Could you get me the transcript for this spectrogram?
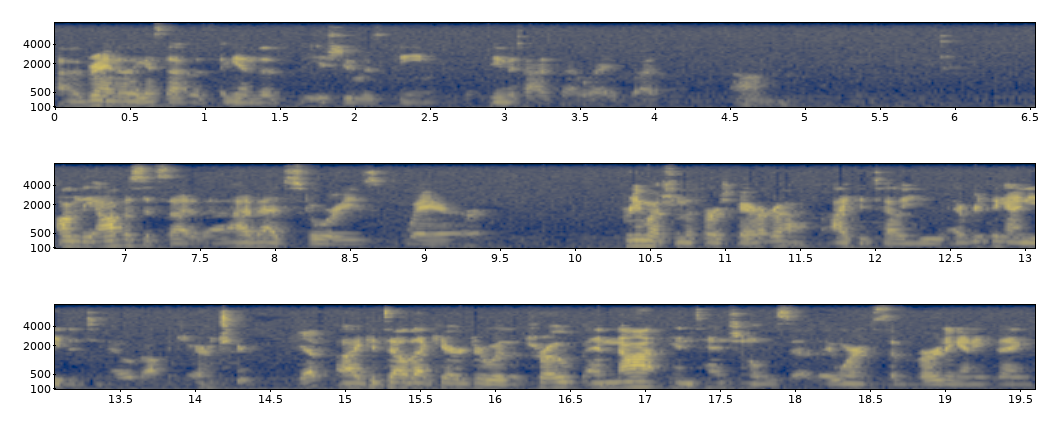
Uh, granted, I guess that was again the, the issue was themed thematized that way, but um, on the opposite side of that, I've had stories where pretty much from the first paragraph, I could tell you everything I needed to know about the character. Yep. I could tell that character was a trope, and not intentionally so. They weren't subverting anything.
